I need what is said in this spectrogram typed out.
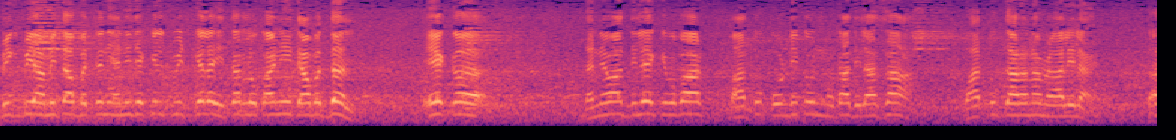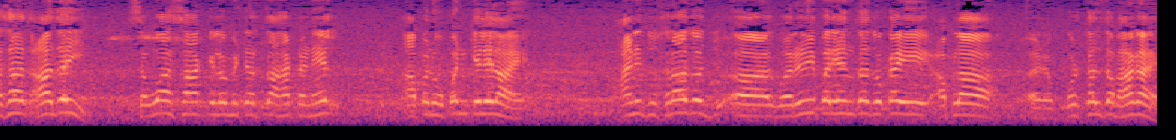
बिग बी अमिताभ बच्चन यांनी देखील ट्विट केलं. इतर लोकांनी त्याबद्दल एक धन्यवाद दिले की बाबा वाहतूक कोंडीतून मोठा दिलासा वाहतूकदारांना मिळालेला आहे. तसाच आजही सव्वा सहा किलोमीटरचा हा टनेल आपण ओपन केलेला आहे. आणि दुसरा जो जु- वरळीपर्यंत जो काही आपला कोस्टलचा भाग आहे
